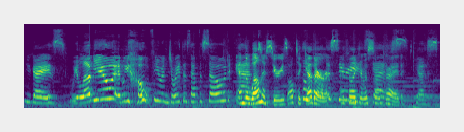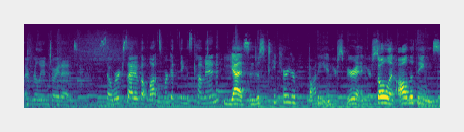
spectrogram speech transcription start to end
you guys, we love you and we hope you enjoyed this episode And, the wellness series all the together. wellness I feel like it series, was so good. Yes, I really enjoyed it. So we're excited. We've got lots more good things coming. Yes, and just take care of your body and your spirit and your soul and all the things.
